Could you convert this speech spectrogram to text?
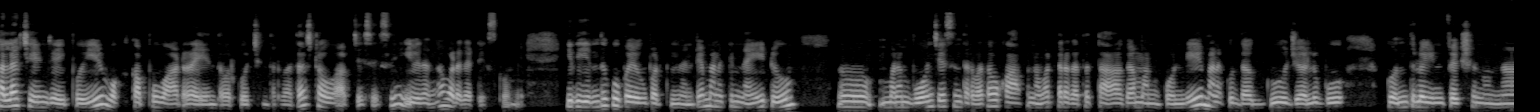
కలర్ చేంజ్ అయిపోయి ఒక కప్పు వాటర్ అయ్యేంత వరకు వచ్చిన తర్వాత స్టవ్ ఆఫ్ చేసేసి ఈ విధంగా వడగట్టేసుకోండి. ఇది ఎందుకు ఉపయోగపడుతుందంటే మనకి నైట్ మనం భోజనం చేసిన తర్వాత ఒక హాఫ్ అన్ అవర్ తర్వాత తాగామనుకోండి మనకు దగ్గు జలుబు గొంతులో ఇన్ఫెక్షన్ ఉన్నా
